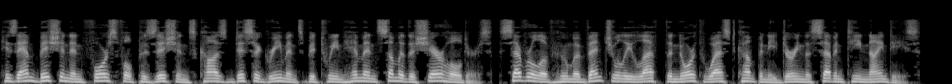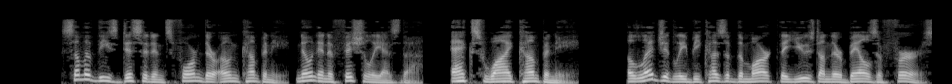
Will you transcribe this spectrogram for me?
his ambition and forceful positions caused disagreements between him and some of the shareholders, several of whom eventually left the North West Company during the 1790s. Some of these dissidents formed their own company, known unofficially as the XY Company, allegedly because of the mark they used on their bales of furs.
